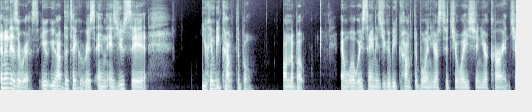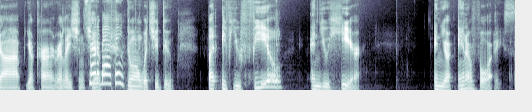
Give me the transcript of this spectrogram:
And it is a risk. You you have to take a risk. And as you said, you can be comfortable on the boat. And what we're saying is you can be comfortable in your situation, your current job, your current relationship. It's not a bad thing. doing what you do. But if you feel and you hear in your inner voice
